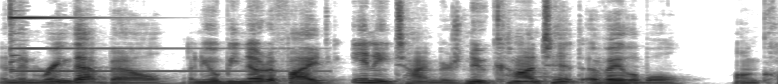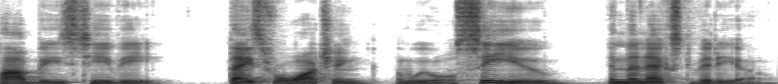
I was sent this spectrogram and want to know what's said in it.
and then ring that bell, and you'll be notified anytime there's new content available on CloudBees TV. Thanks for watching, and we will see you in the next video.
